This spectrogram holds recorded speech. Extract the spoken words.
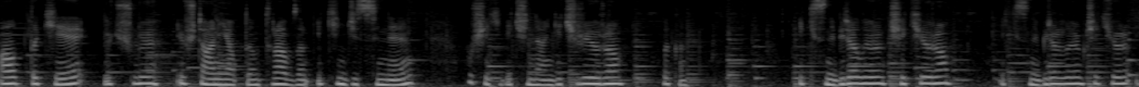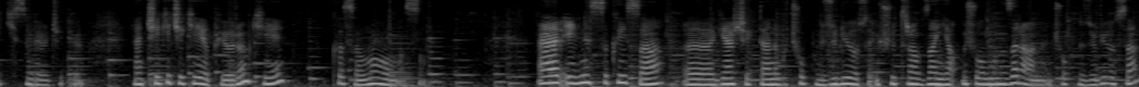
Alttaki üçlü üç tane yaptığım trabzanın ikincisinin bu şekilde içinden geçiriyorum. Bakın. ikisini bir alıyorum, çekiyorum. İkisini bir alıyorum, çekiyorum. ikisini bir çekiyorum. Yani çeke çeke yapıyorum ki kasılma olmasın. Eğer eliniz sıkıysa e, gerçekten de bu çok büzülüyorsa üçlü trabzan yapmış olmanıza rağmen çok büzülüyorsa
